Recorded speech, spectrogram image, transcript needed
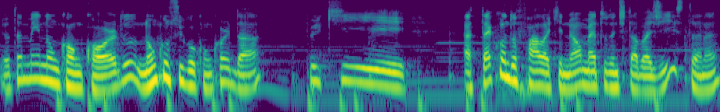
eu também não concordo, não consigo concordar, porque até quando fala que não é um método antitabagista, né?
